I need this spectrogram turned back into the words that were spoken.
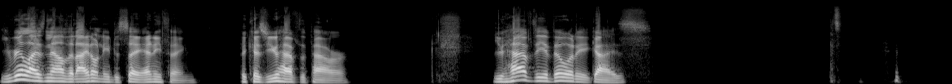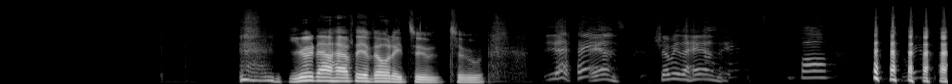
You realize now that I don't need to say anything because you have the power. You have the ability, guys. you now have the ability to to Yeah, hands. Show me the hands. People.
